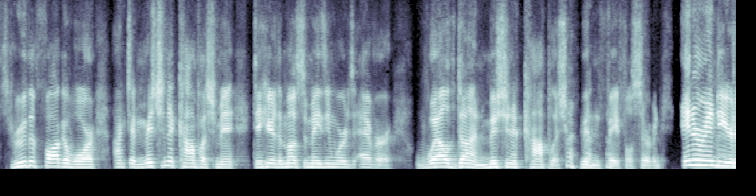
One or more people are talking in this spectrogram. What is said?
through the fog of war onto mission accomplishment to hear the most amazing words ever. Well done, mission accomplished, good and faithful servant. Enter into your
